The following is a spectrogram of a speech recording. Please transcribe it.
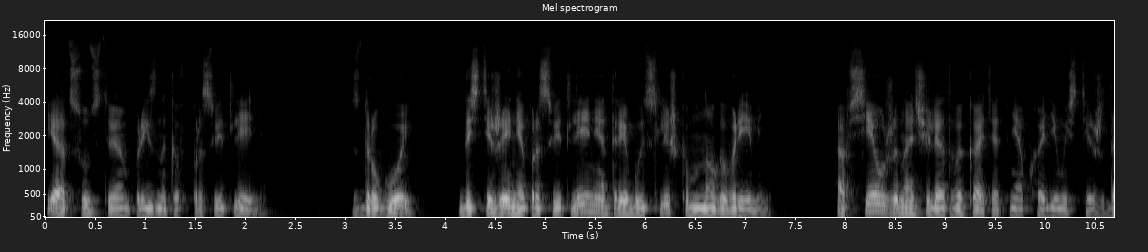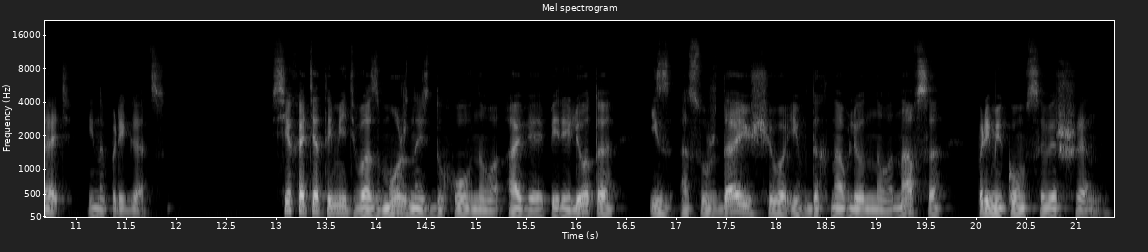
и отсутствием признаков просветления. С другой, достижение просветления требует слишком много времени, а все уже начали отвыкать от необходимости ждать и напрягаться. Все хотят иметь возможность духовного авиаперелета из осуждающего и вдохновленного Навса прямиком в совершенный.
